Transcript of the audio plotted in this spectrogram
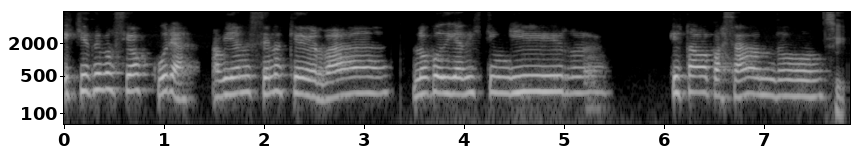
es que es demasiado oscura. Habían escenas que de verdad no podía distinguir qué estaba pasando, Sí,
